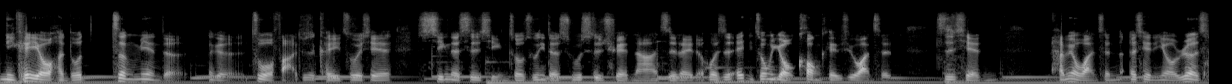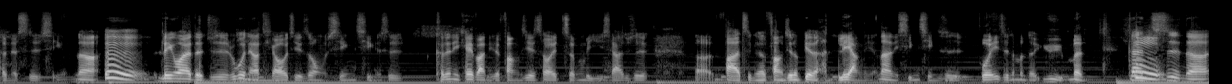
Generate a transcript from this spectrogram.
你可以有很多正面的那个做法，就是可以做一些新的事情，走出你的舒适圈啊之类的，或者是哎，你终于有空可以去完成之前还没有完成，而且你有热忱的事情。那嗯另外的就是，如果你要调节这种心情，是可能你可以把你的房间稍微整理一下，就是呃，把整个房间都变得很亮，那你心情是不会一直那么的郁闷。但是呢，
